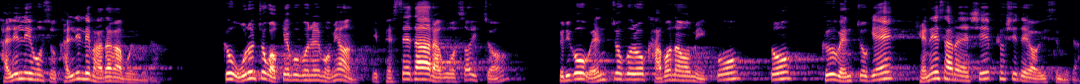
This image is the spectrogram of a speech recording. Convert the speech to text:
갈릴리 호수, 갈릴리 바다가 보입니다. 그 오른쪽 어깨 부분을 보면 이 베세다라고 써 있죠. 그리고 왼쪽으로 가버나움이 있고 또 그 왼쪽에 게네사렛이 표시되어 있습니다.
